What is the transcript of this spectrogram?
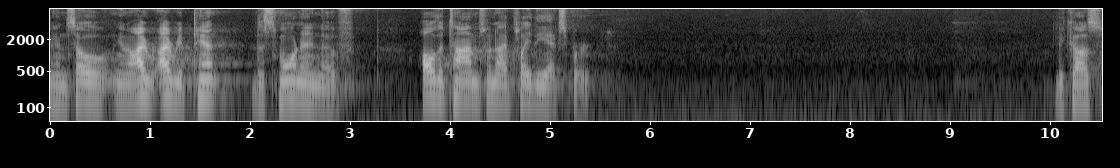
And so, you know, I, I repent this morning of all the times when I played the expert. Because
